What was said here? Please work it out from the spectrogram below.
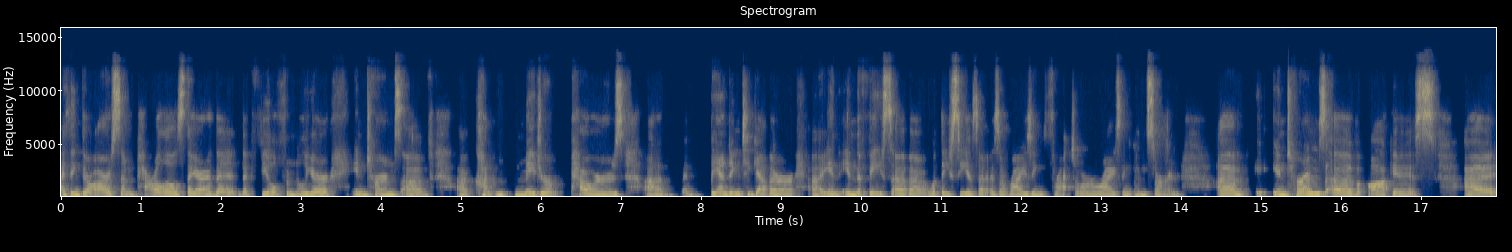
I think there are some parallels there that that feel familiar familiar in terms of uh, major powers uh, banding together uh, in, in the face of a, what they see as a, as a rising threat or a rising concern. Um, in terms of AUKUS, uh,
